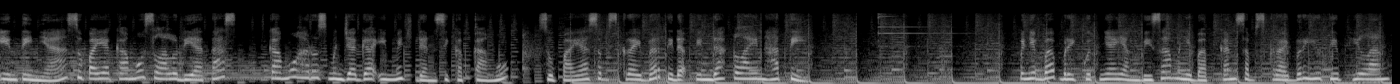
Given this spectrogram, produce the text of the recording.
Intinya, supaya kamu selalu di atas, kamu harus menjaga image dan sikap kamu, supaya subscriber tidak pindah ke lain hati. Penyebab berikutnya yang bisa menyebabkan subscriber YouTube hilang,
